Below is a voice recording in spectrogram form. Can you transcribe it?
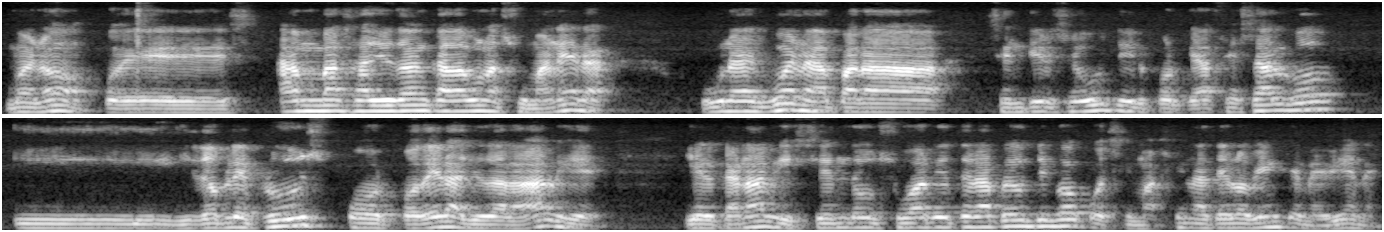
Bueno, pues ambas ayudan cada una a su manera. Una es buena para sentirse útil porque haces algo y doble plus por poder ayudar a alguien. Y el cannabis, siendo usuario terapéutico, pues imagínate lo bien que me viene.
